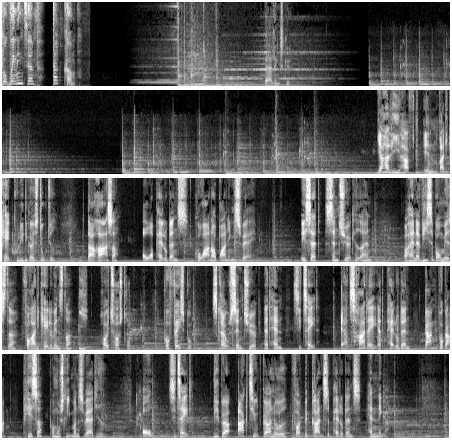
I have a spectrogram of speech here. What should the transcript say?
på winningtemp.com. Berlingske. Jeg har lige haft en radikal politiker i studiet, der raser over Paludans koranafbrænding i Sverige. Esat Sentyrk hedder han, og han er viceborgmester for Radikale Venstre i Højtostrup. På Facebook skrev Sendtyrk, at han, citat, er træt af, at Paludan gang på gang pisser på muslimernes værdighed. Og, citat, vi bør aktivt gøre noget for at begrænse Paludans handlinger.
